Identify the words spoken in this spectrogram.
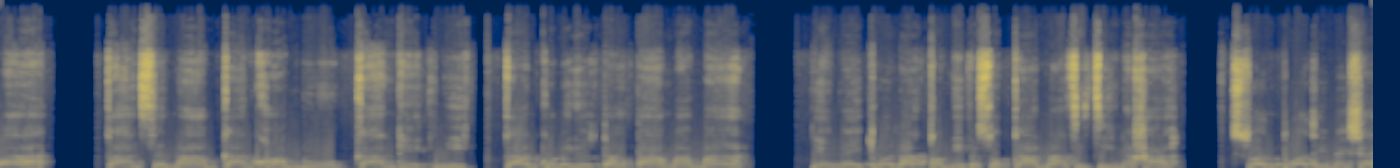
ว่าการสนามการความรู้การเทคนิค การกลยุทธ์ต่างๆ มามาก ยังไงตัวหลักก็มีประสบการณ์มากจริง ๆ นะคะ ส่วนตัวที่ไม่ใช่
